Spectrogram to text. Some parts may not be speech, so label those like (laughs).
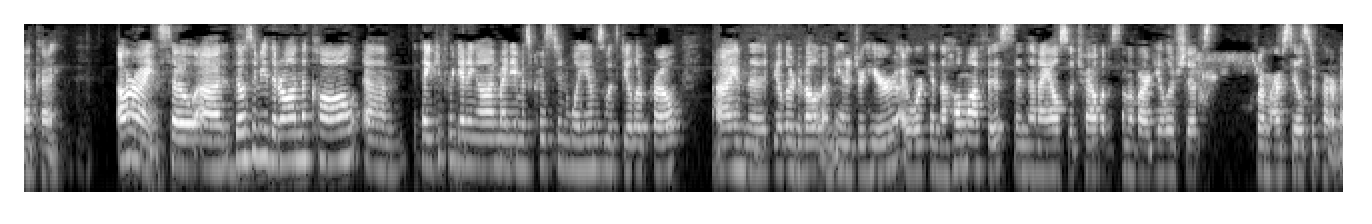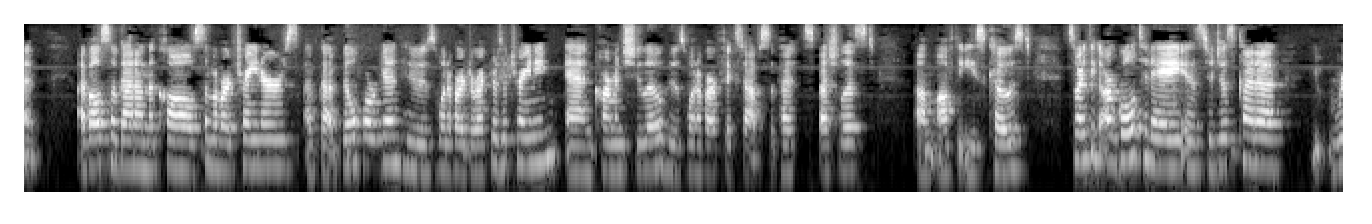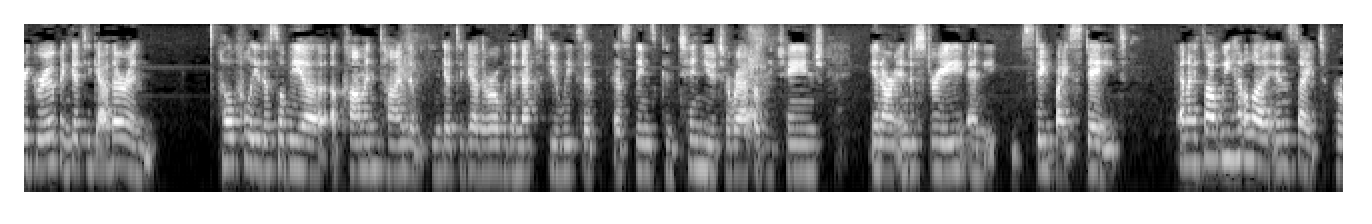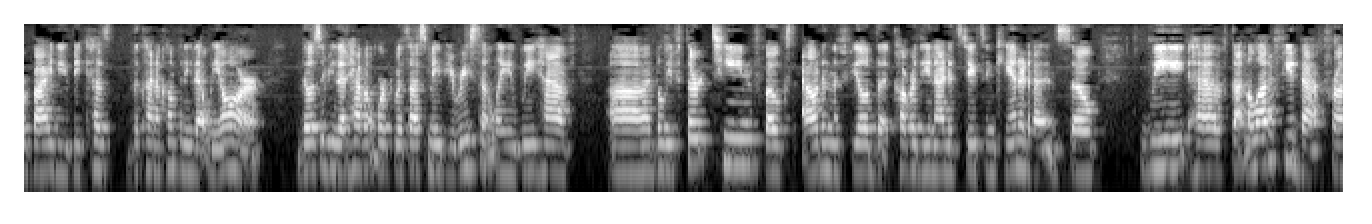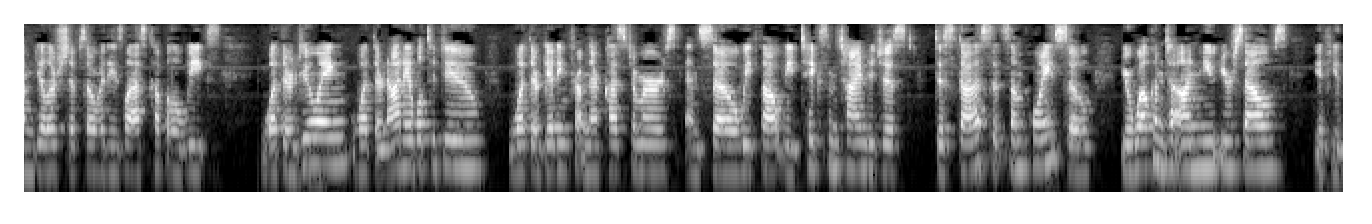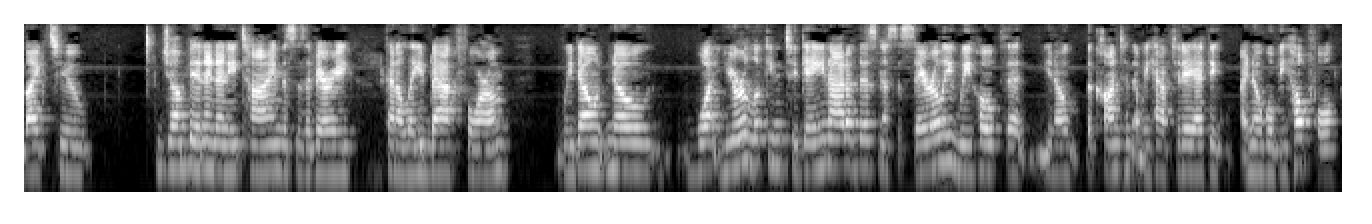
Okay. All right. So uh, those of you that are on the call, um, thank you for getting on. My name is Kristen Williams with Dealer Pro. I'm the dealer development manager here. I work in the home office, and then I also travel to some of our dealerships from our sales department. I've also got on the call some of our trainers. I've got Bill Morgan, who's one of our directors of training, and Carmen Shulo, who's one of our fixed ops specialists um, off the East Coast. So I think our goal today is to just kind of regroup and get together and hopefully this will be a, a, common time that we can get together over the next few weeks as, as, things continue to rapidly change in our industry and state by state. And I thought we had a lot of insight to provide you because the kind of company that we are. Those of you that haven't worked with us maybe recently, we have, uh, I believe, 13 folks out in the field that cover the United States and Canada. And so we have gotten a lot of feedback from dealerships over these last couple of weeks, what they're doing, what they're not able to do, what they're getting from their customers. And so we thought we'd take some time to just discuss at some point. So you're welcome to unmute yourselves if you'd like to jump in at any time. This is a very kind of laid back forum. We don't know what you're looking to gain out of this necessarily. We hope that, you know, the content that we have today, I think I know will be helpful.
